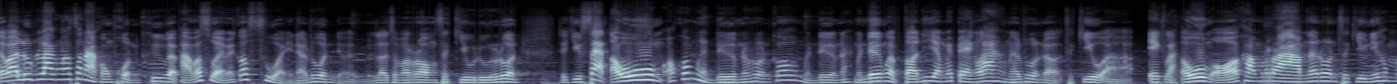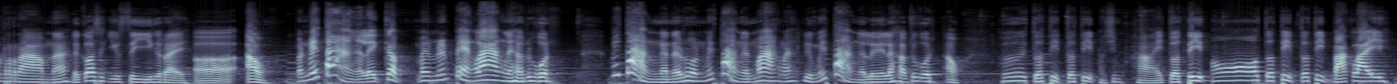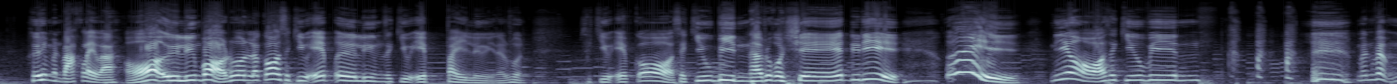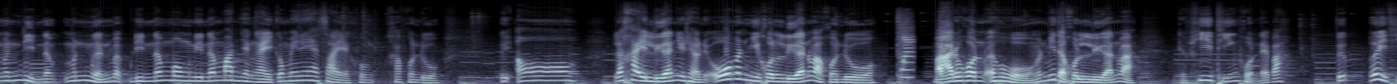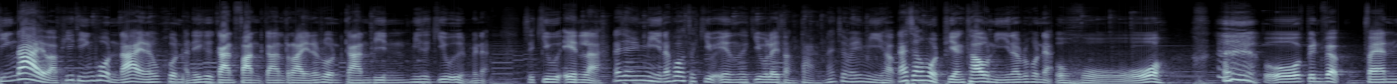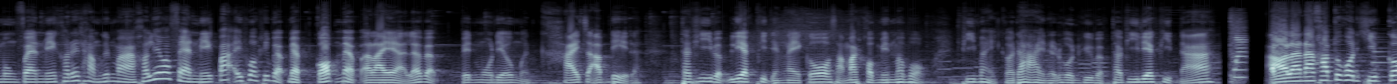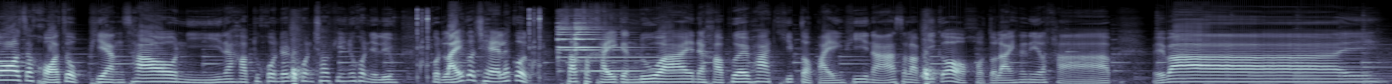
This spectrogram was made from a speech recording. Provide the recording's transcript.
แต่ว่ารูปร่างลักษณะของผลคือแบบถามว่าสวยไหมก็สวยนะทุกคนเดี๋ยวเราจะมาลองสกิลดูนะทุกคนสกิลแซดตูมเอาก็เหมือนเดิมนะทุกคนก็เหมือนเดิมนะเหมือนเดิมกับตอนที่ยังไม่แปลงร่างนะทุกคนเราสกิลอ่าเอ็กล่ะตูมอ๋อคำรามนะทุกคนสกิลนี้คำรามนะ แล้วก็สกิลซีคืออะไรเออเอ้ามันไม่ต่างอะไรกับมันไม่แปลงร่างเลยครับทุกคนไม่ต่างกันนะทุกคนไม่ต่างกันมากนะ หรือไม่ต่างกันเลยแล้วครับ ทุกคนเอ้าเฮ้ยตัวติดตัวติดเอาชิมหายตัวติดอ๋อตัวติดตัวติดบักไร เฮ้ยมันบั๊กอะไรวะ อ๋อเออลืมบอกทุกคนแล้วก็สกิล F เออลืมสกิล F ไปเลยนะทุกคนสกิล F ก็สกิลบินครับทุกคนเชดดูดิ เฮ้ยนี่หรอสกิลบิน มันแบบมันดินนะมันเหมือนแบบดินน้ำมงดินน้ำมันยังไงก็ไม่แน่ใจอะครับคนดูอุ้ยอ๋อแล้วใครเลื้อนอยู่แถวนี้โอ้มันมีคนเลื้อนว่ะคนดู มาทุกคนโอ้โหมันมีแต่คนเลื้อนว่ะ เดี๋ยวพี่ทิ้งผลได้ปะ ปึ๊บเฮ้ยทิ้งได้ว่ะพี่ทิ้งผลได้นะทุกคนอันนี้คือการฟันการไรนะทุกคนการบินมีสกิลอื่นไหมเนี่ยสกิลเอ็นล่ะ น่าจะไม่มีนะพวกสกิลเอ็นสกิลอะไรต่างๆ น่าจะไม่มีครับ น่าจะหมดเพียงเท่านี้นะทุกคนเนี่ยโอ้โหโอ้เป็นแบบแฟนมงแฟนเมคเขาได้ทำขึ้นมา เขาเรียกว่าแฟนเมคปะไอ้พวกที่แบบแมปก๊อปแมปอะไรอะ แล้วแบบเป็นโมเดลเหมือนคล้ายจะอัปเดตอะ ถ้าพี่แบบเรียกผิดยังไงก็สามารถคอมเมนต์มาบอก พี่ใหม่ก็ได้นะทุกคนคือแบบถ้าพี่เรียกผิดนะ เอาแล้วนะครับทุกคนคลิปก็จะขอจบเพียงเท่านี้นะครับทุกคนถ้าทุกคนชอบคลิปทุกคนอย่าลืมกดไลค์กดแชร์และกดซับสไครต์กันด้วยนะครับเพื่อให้พลาดคลิปต่อไปของพี่นะสำหรับพี่ก็ขอตัวลาเท่านี้ละครับบ๊ายบาย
